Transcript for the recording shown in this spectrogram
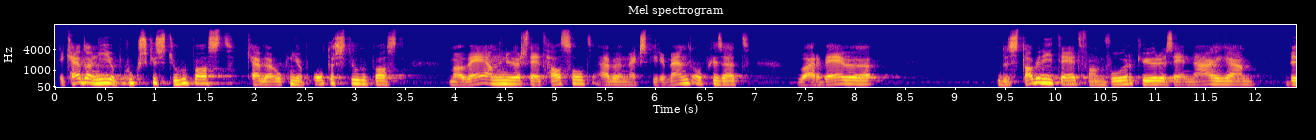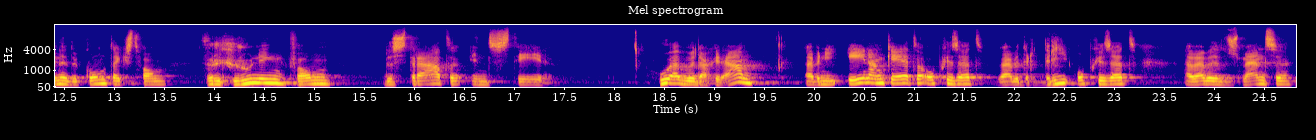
Ik heb dat niet op koekjes toegepast. Ik heb dat ook niet op otters toegepast. Maar wij aan de Universiteit Hasselt hebben een experiment opgezet waarbij we de stabiliteit van voorkeuren zijn nagegaan binnen de context van vergroening van de straten in steden. Hoe hebben we dat gedaan? We hebben niet één enquête opgezet, we hebben er drie opgezet. En we hebben dus mensen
